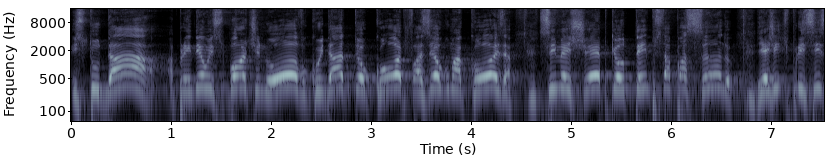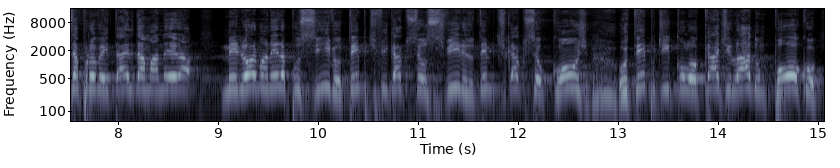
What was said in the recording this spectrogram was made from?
estudar, aprender um esporte novo, cuidar do teu corpo, fazer alguma coisa, se mexer, porque o tempo está passando e a gente precisa aproveitar ele da maneira melhor maneira possível, o tempo de ficar com seus filhos, o tempo de ficar com seu cônjuge, o tempo de colocar de lado um pouco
